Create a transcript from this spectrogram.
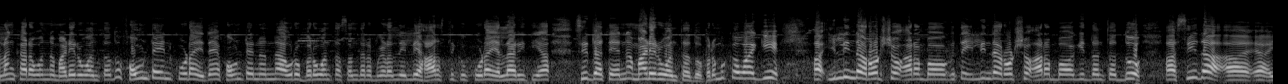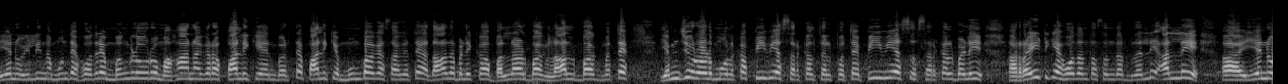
ಅಲಂಕಾರವನ್ನು ಮಾಡಿರುವಂಥದ್ದು ಫೌಂಟೈನ್ ಕೂಡ ಇದೆ. ಫೌಂಟೈನನ್ನು ಅವರು ಬರುವಂಥ ಸಂದರ್ಭಗಳಲ್ಲಿ ಇಲ್ಲಿ ಹಾರಿಸ್ಲಿಕ್ಕೂ ಕೂಡ ಎಲ್ಲ ರೀತಿಯ ಸಿದ್ಧತೆಯನ್ನು ಮಾಡಿರುವಂಥದ್ದು ಪ್ರಮುಖವಾಗಿ ಇಲ್ಲಿಂದ ರೋಡ್ ಶೋ ಆರಂಭವಾಗುತ್ತೆ. ಇಲ್ಲಿಂದ ರೋಡ್ ಶೋ ಆರಂಭವಾಗಿದ್ದಂಥದ್ದು ಸೀದಾ ಏನು ಇಲ್ಲಿಂದ ಮುಂದೆ ಹೋದರೆ ಮಂಗಳೂರು ಮಹಾನಗರ ಪಾಲಿಕೆ ಏನು ಬರುತ್ತೆ? ಪಾಲಿಕೆ ಮುಂಭಾಗ ಸಾಗುತ್ತೆ. ಅದಾದ ಬಳಿಕ ಬಲ್ಲಾಳ್ಬಾಗ್ ಲಾಲ್ಬಾಗ್ ಮತ್ತು ಎಂ ಜಿ ರೋಡ್ ಮೂಲಕ ಪಿ ವಿ ಎಸ್ ಸರ್ಕಲ್ ತಲುಪುತ್ತೆ. ಪಿ ವಿ ಎಸ್ ಸರ್ಕಲ್ ಬಳಿ ರೈಟ್ಗೆ ಹೋದಂಥ ಸಂದರ್ಭದಲ್ಲಿ ಅಲ್ಲಿ ಏನು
